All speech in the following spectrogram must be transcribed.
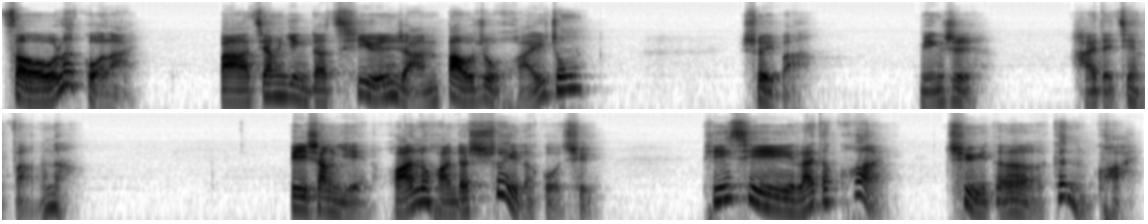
走了过来，把僵硬的戚云染抱入怀中。睡吧，明日还得建房呢。闭上眼，缓缓的睡了过去。脾气来得快，去得更快。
